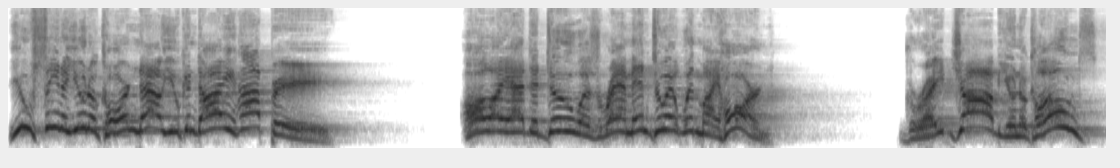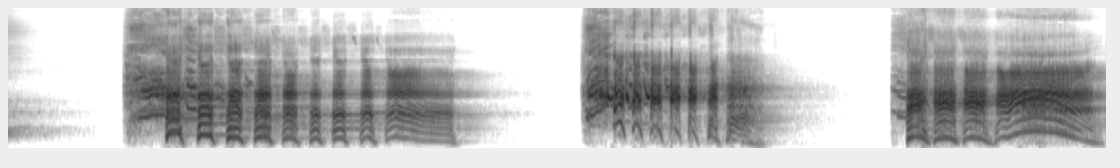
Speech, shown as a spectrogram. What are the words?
You've seen a unicorn, now you can die happy. All I had to do was ram into it with my horn. Great job, Uniclones! Ha ha ha ha ha ha ha! Ha ha ha ha!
